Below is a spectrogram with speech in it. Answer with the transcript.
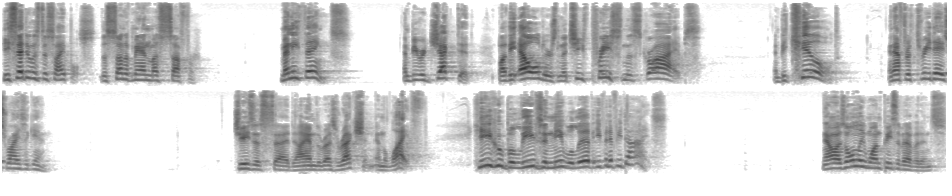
He said to his disciples, The Son of Man must suffer many things and be rejected by the elders and the chief priests and the scribes and be killed, and after three days rise again. Jesus said, I am the resurrection and the life. He who believes in me will live even if he dies. Now, as only one piece of evidence,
